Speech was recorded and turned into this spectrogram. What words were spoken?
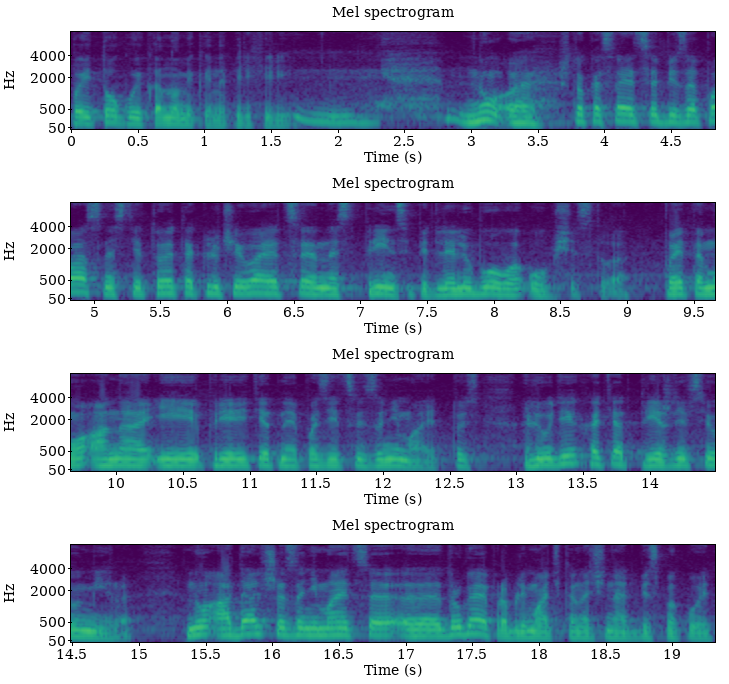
по итогу экономикой на периферии? Ну, э, что касается безопасности, то это ключевая ценность, в принципе, для любого общества. Поэтому она и приоритетные позиции занимает. То есть люди хотят прежде всего мира. Ну, а дальше занимается э, другая проблематика, начинает беспокоить.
